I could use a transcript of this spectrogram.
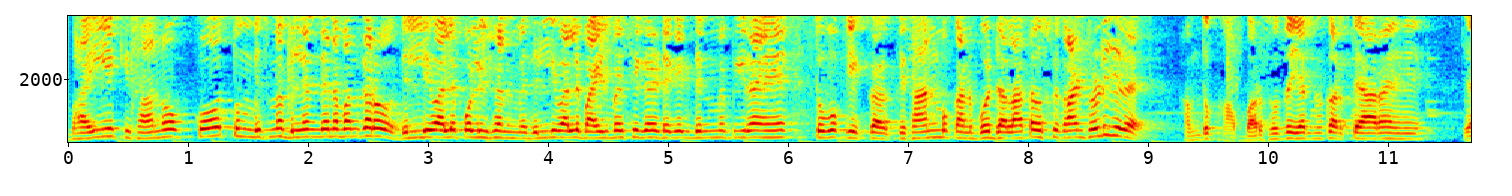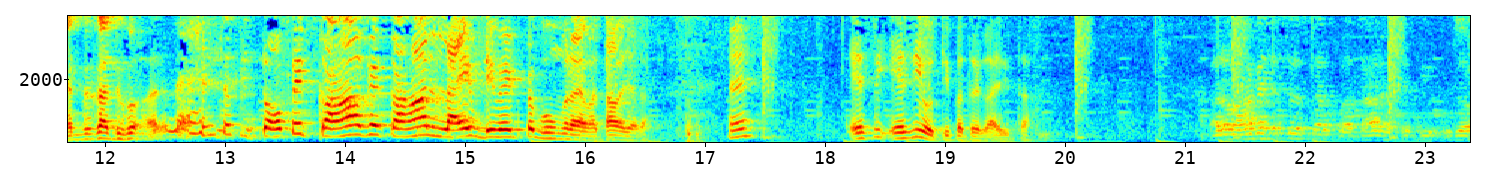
भाई ये किसानों को तुम इसमें बिलन देना बंद करो। दिल्ली वाले पोल्यूशन में दिल्ली वाले बाईस बाईस सिगरेट एक एक दिन में पी रहे हैं तो वो किसान वो वो जलाता है उसके कारण थोड़ी जी रहे हम तो बरसों से यज्ञ करते आ रहे हैं। यज्ञ का अरे टॉपिक कहाँ के कहाँ लाइव डिबेट पे घूम रहा है बताओ जरा। हैं? ऐसी ऐसी होती पत्रकारिता। और वहाँ का जैसे सर बता रहे थे कि जो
